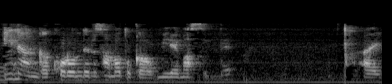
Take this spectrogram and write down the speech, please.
美男が転んでる様とかを見れますんで。はい。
